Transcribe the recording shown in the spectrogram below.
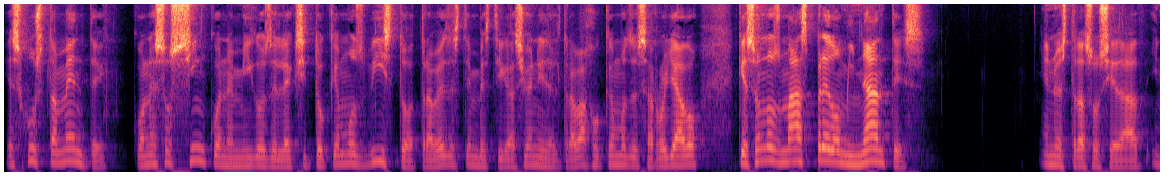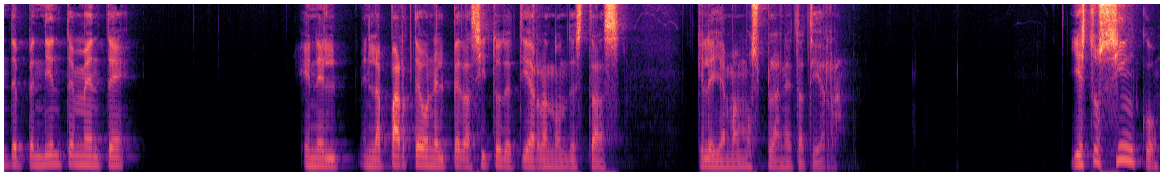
es justamente con esos cinco enemigos del éxito que hemos visto a través de esta investigación y del trabajo que hemos desarrollado, que son los más predominantes en nuestra sociedad, independientemente en, el, en la parte o en el pedacito de tierra en donde estás, que le llamamos planeta Tierra. Y estos cinco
